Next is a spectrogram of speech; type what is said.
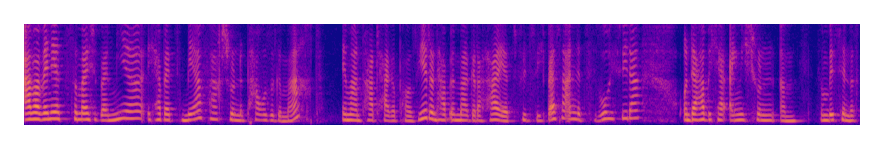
aber wenn jetzt zum Beispiel bei mir, ich habe jetzt mehrfach schon eine Pause gemacht, immer ein paar Tage pausiert und habe immer gedacht, ha, jetzt fühlt es sich besser an, jetzt versuche ich es wieder. Und da habe ich ja eigentlich schon ähm, so ein bisschen das,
